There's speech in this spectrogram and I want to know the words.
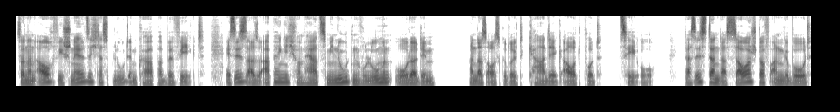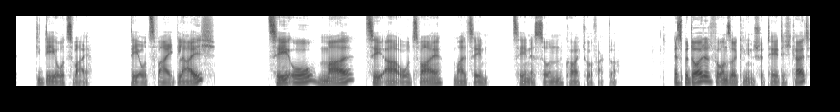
sondern auch, wie schnell sich das Blut im Körper bewegt. Es ist also abhängig vom Herzminutenvolumen oder dem, anders ausgedrückt, Cardiac Output, CO. Das ist dann das Sauerstoffangebot, die DO2. DO2 gleich CO mal CaO2 mal 10. 10 ist so ein Korrekturfaktor. Es bedeutet für unsere klinische Tätigkeit,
